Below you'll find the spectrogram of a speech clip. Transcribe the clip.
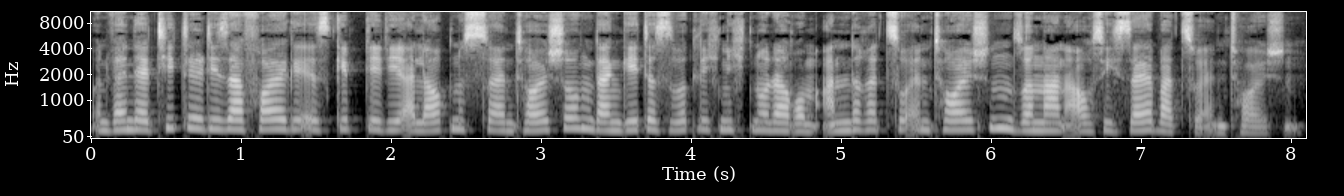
Und wenn der Titel dieser Folge ist, gibt dir die Erlaubnis zur Enttäuschung, dann geht es wirklich nicht nur darum, andere zu enttäuschen, sondern auch sich selber zu enttäuschen.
